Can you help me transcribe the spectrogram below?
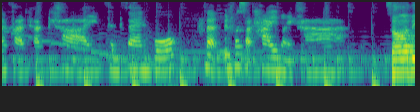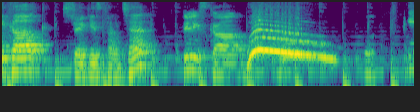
นะคะ ทักทายแฟนๆ Work แบบเป็นภาษาไทยหน่อยค่ะ สวัสดีครับ Stray Kids พังชันฟิลิกซ์ครับส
